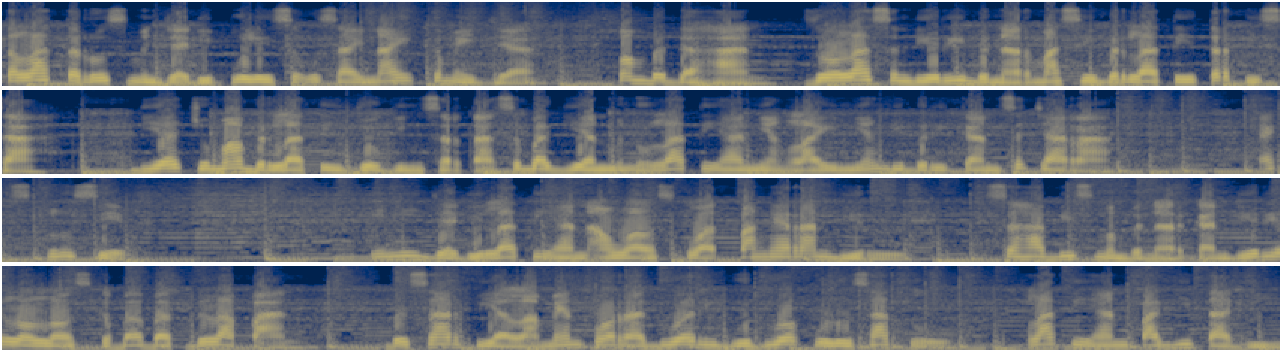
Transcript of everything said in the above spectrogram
telah terus menjadi pulih seusai naik ke meja pembedahan. Zola sendiri benar masih berlatih terpisah. Dia cuma berlatih jogging serta sebagian menu latihan yang lain yang diberikan secara eksklusif. Ini jadi latihan awal skuad Pangeran Biru. Sehabis membenarkan diri lolos ke babak 8 besar Piala Menpora 2021. Latihan pagi tadi,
